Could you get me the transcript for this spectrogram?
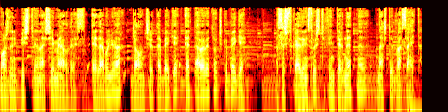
Може да ни пишете на нашия имейл адрес awr.bg.abv.bg а също така и да ни слушате в интернет на нашите два сайта.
